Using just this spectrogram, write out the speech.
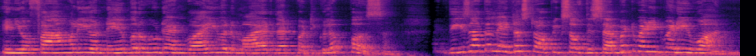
in your family or neighborhood and why you admire that particular person these are the latest topics of december 2021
